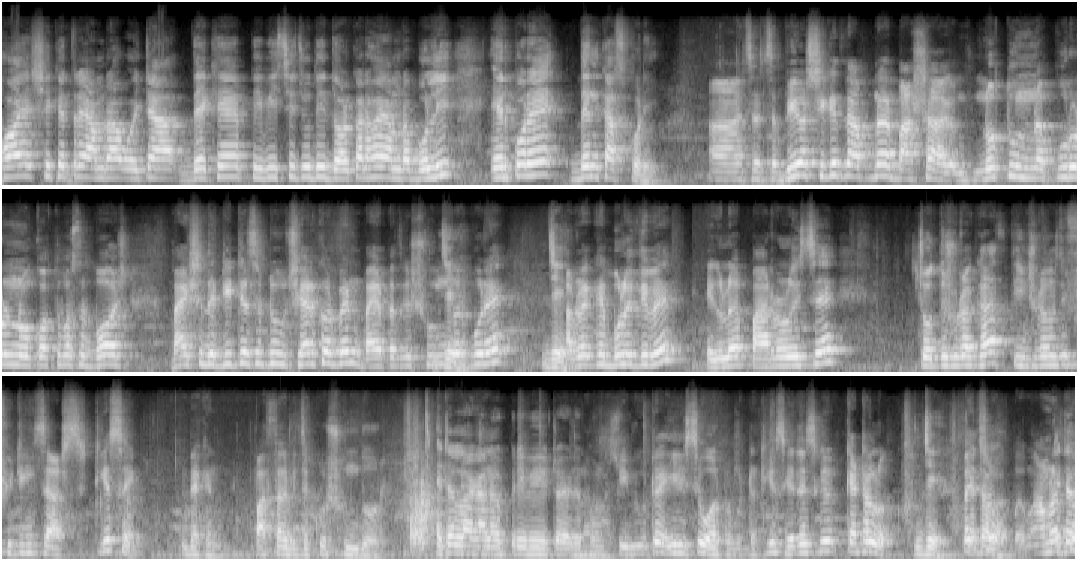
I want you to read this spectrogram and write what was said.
হয় সেক্ষেত্রে আমরা ওইটা দেখে পিভিসি যদি দরকার হয় আমরা বলি এরপরে দেন কাজ করি। আচ্ছা আচ্ছা বিহার সেক্ষেত্রে আপনার বাসা নতুন না পুরনো? কত বছর বয়স? ভাইয়ের সাথে ডিটেলস একটু শেয়ার করবেন। ভাই আপনাদেরকে সুন্দর করে আপনাকে বলে দিবে। এগুলো পার রয়েছে চোদ্দোশো টাকা তিনশো টাকা হচ্ছে ফিটিং চার্জ ঠিক আছে? দেখেন পাতার ভিতরে খুব সুন্দর। এটা লাগানোর প্রিভিউটা এরকম আসবে। রিভিউটা এই হচ্ছে ওয়ালপেপারটা ঠিক আছে? এটা হচ্ছে ক্যাটালগ জি আমরা তো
